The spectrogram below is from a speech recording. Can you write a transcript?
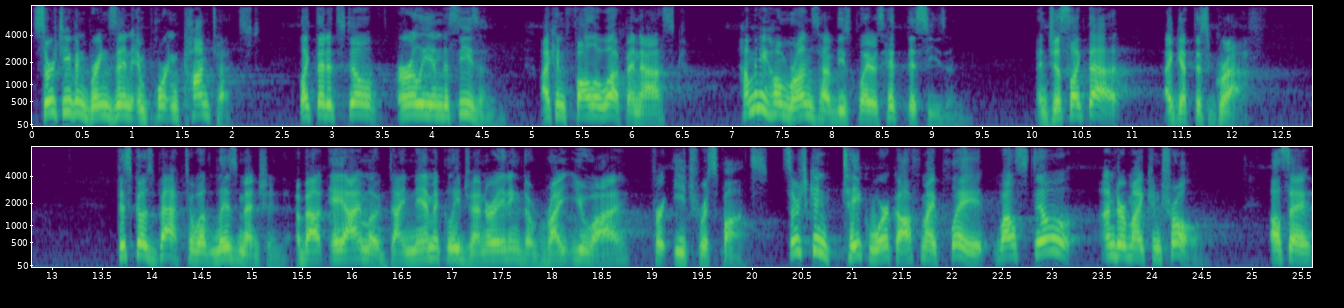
Search even brings in important context, like that it's still early in the season. I can follow up and ask, how many home runs have these players hit this season? And just like that, I get this graph. This goes back to what Liz mentioned about AI mode dynamically generating the right UI for each response. Search can take work off my plate while still under my control. I'll say,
